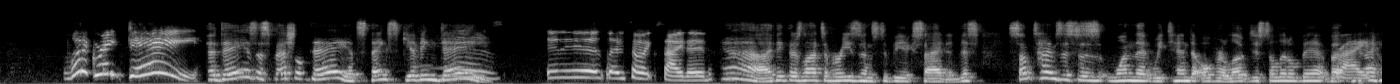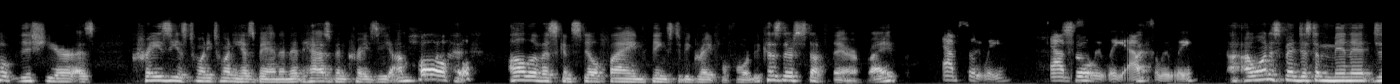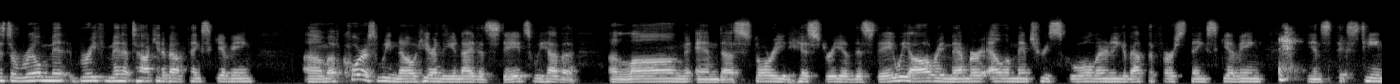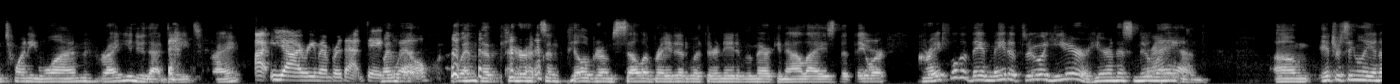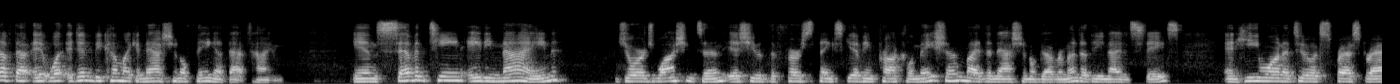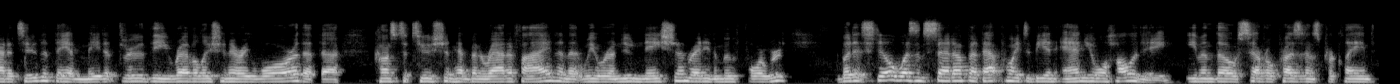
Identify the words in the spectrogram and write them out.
What a great day! Today is a special day. It's Thanksgiving Day. Is. It is. I'm so excited. Yeah, I think there's lots of reasons to be excited. This sometimes this is one that we tend to overlook just a little bit, but Right. I hope this year, as crazy as 2020 has been, and it has been crazy, I'm hoping Oh, that all of us can still find things to be grateful for because there's stuff there, right? absolutely. Absolutely. absolutely. I, I want to spend just a minute, just a real mi- brief minute talking about Thanksgiving. Um, of course, we know here in the United States, we have a, a long and uh, storied history of this day. We all remember elementary school learning about the first Thanksgiving in 1621, right? You knew that date, right? I, yeah, I remember that date When the- well. when the Puritan pilgrims celebrated with their Native American allies that they Yeah. were grateful that they had made it through a year here in this new Right. land. Um, interestingly enough, that it it didn't become like a national thing at that time. In 1789, George Washington issued the first Thanksgiving proclamation by the national government of the United States. And he wanted to express gratitude that they had made it through the Revolutionary War, that the Constitution had been ratified, and that we were a new nation ready to move forward. But it still wasn't set up at that point to be an annual holiday, even though several presidents proclaimed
